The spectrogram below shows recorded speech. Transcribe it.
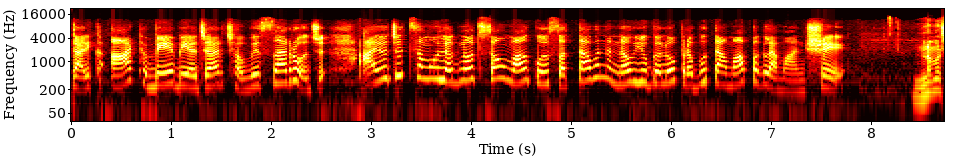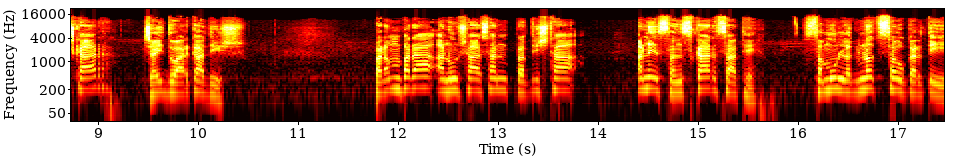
તારીખ આઠ બે બે હજાર છવ્વીસના રોજ આયોજિત સમૂહ લગ્નોત્સવમાં કુલ સત્તાવન નવયુગલો પ્રભુતામાં પગલાં માંડશે નમસ્કાર, જય દ્વારકાધીશ. પરંપરા, અનુશાસન, પ્રતિષ્ઠા અને સંસ્કાર સાથે સમૂહ લગ્નોત્સવ કરતી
